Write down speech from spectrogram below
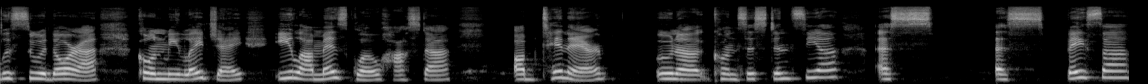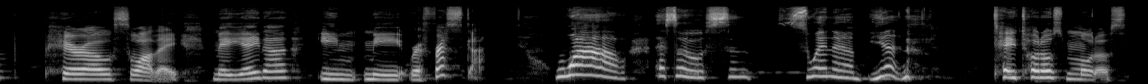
licuadora con mi leche y la mezclo hasta obtener una consistencia es- espesa pero suave. Me llena y me refresca. ¡Wow! Eso suena bien. De todos modos,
